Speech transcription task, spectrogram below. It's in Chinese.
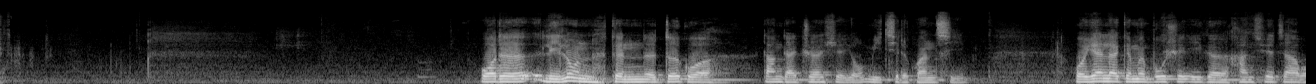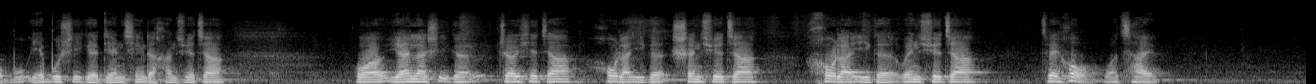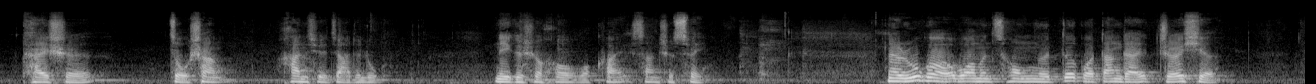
我的理论跟德国当代哲学有密切的关系。我原来根本不是一个汉学家，我不也不是一个典型的汉学家。我原来是一个哲学家，后来一个神学家，后来一个文学家，最后我才开始走上汉学家的路。那个时候我快三十岁。那如果我们从德国当代哲学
